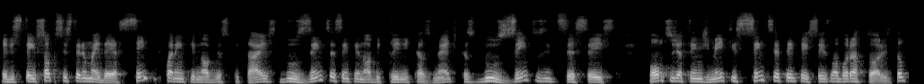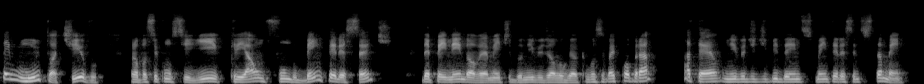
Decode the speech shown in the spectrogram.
Eles têm, só para vocês terem uma ideia, 149 hospitais, 269 clínicas médicas, 216 pontos de atendimento e 176 laboratórios. Então, tem muito ativo para você conseguir criar um fundo bem interessante, dependendo, obviamente, do nível de aluguel que você vai cobrar, até o nível de dividendos bem interessantes também.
